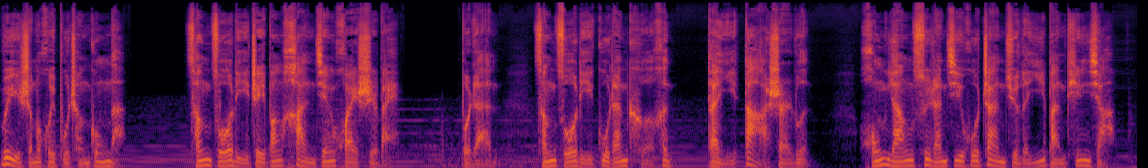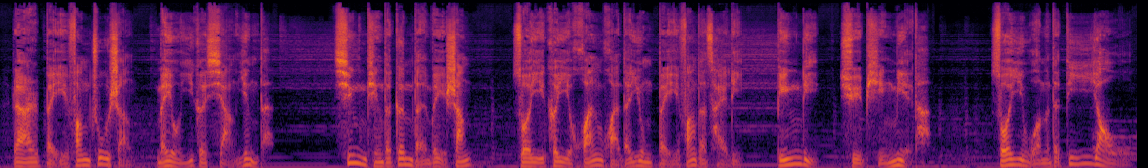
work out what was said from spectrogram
为什么会不成功呢？曾左李这帮汉奸坏事呗？不然，曾左里固然可恨，但以大事儿论，弘扬虽然几乎占据了一半天下，然而北方诸省没有一个响应的。清廷的根本未伤。所以可以缓缓地用北方的财力、兵力去平灭它。所以我们的第一要务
